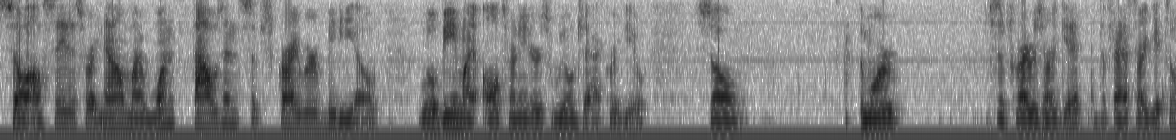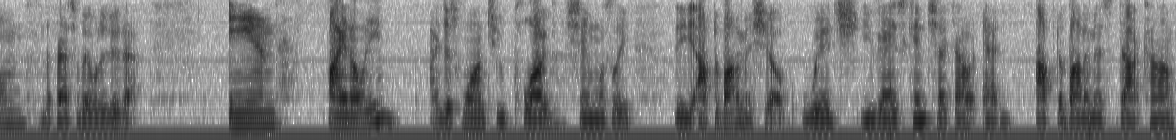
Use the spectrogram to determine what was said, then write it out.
So I'll say this right now, my 1000 subscriber video will be my alternators wheeljack review. So the more subscribers I get, the faster I get to them, the faster I'll be able to do that. And finally, I just want to plug shamelessly the Optibotimus Show, which you guys can check out at optibotimus.com.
